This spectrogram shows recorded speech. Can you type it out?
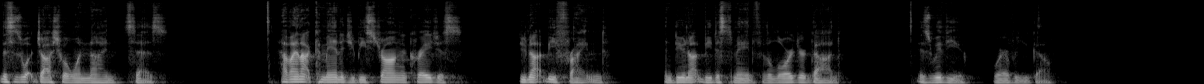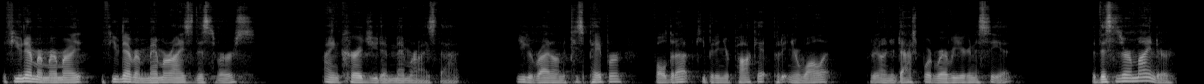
This is what Joshua 1 9 says Have I not commanded you, be strong and courageous? Do not be frightened and do not be dismayed, for the Lord your God is with you wherever you go. If you've never memorized, if you've never memorized this verse, I encourage you to memorize that. You could write it on a piece of paper, fold it up, keep it in your pocket, put it in your wallet, put it on your dashboard, wherever you're going to see it. But this is a reminder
